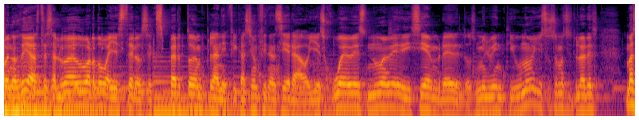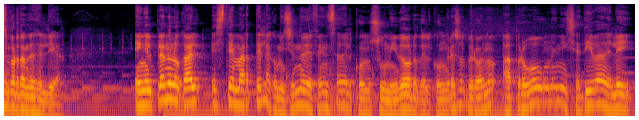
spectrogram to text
Buenos días, te saluda Eduardo Ballesteros, experto en planificación financiera. Hoy es jueves 9 de diciembre del 2021 y estos son los titulares más importantes del día. En el plano local, este martes la Comisión de Defensa del Consumidor del Congreso peruano aprobó una iniciativa de ley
